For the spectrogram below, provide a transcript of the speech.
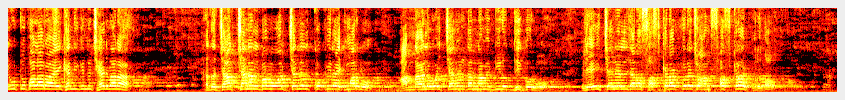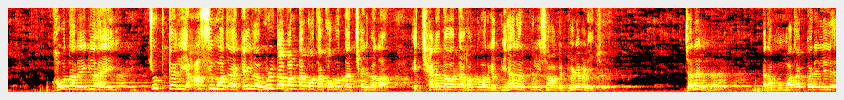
ইউটিউবওয়ালারা এখানে কিন্তু ছেড়বা না। এত যার চ্যানেল পাবো, ওর চ্যানেল কপিরাইট মারবো। আর না হলে ওই চ্যানেলটার নামে বিরোধী করব। যে এই চ্যানেল যারা সাবস্ক্রাইব করেছ আনসাবস্ক্রাইব করে দাও। খবরদার, এইগুলা, এই চুটকালি, হাসি মজাক এইগুলা উল্টা পাল্টা কথা খবরদার ছেড়বে না। এই ছেড়ে দেওয়াতে এখন তোমাকে বিহারের পুলিশ আমাকে ঢুড়ে বেড়েছে। জানেন, এরা মজাক করে নিলে।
